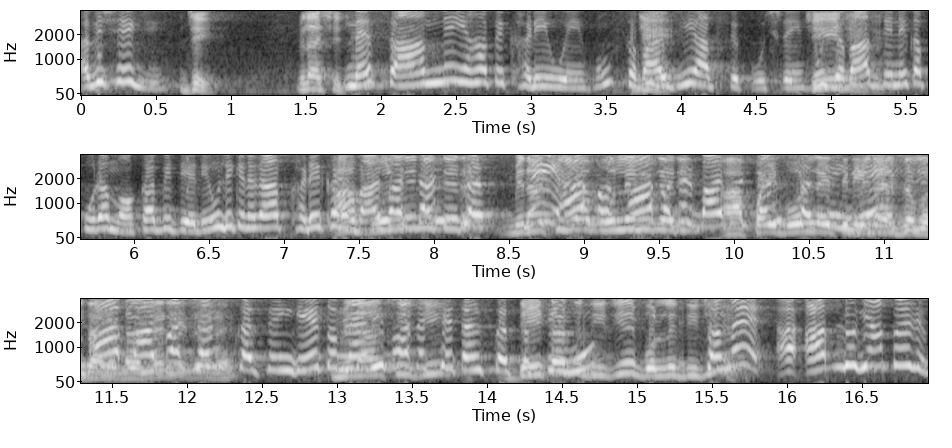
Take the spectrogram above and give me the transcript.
अभिषेक जी। जी। मैं सामने यहाँ पे खड़ी हुई हूँ सवाल भी आपसे पूछ रही हूँ जवाब देने का पूरा मौका भी दे रही हूँ लेकिन अगर आप खड़े खड़े बार बार तंज ही कसेंगे तो मैं भी बहुत अच्छे तंज कर सकती तो हूँ। दीजिए, बोलने दीजिए। समय आप लोग यहाँ पर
